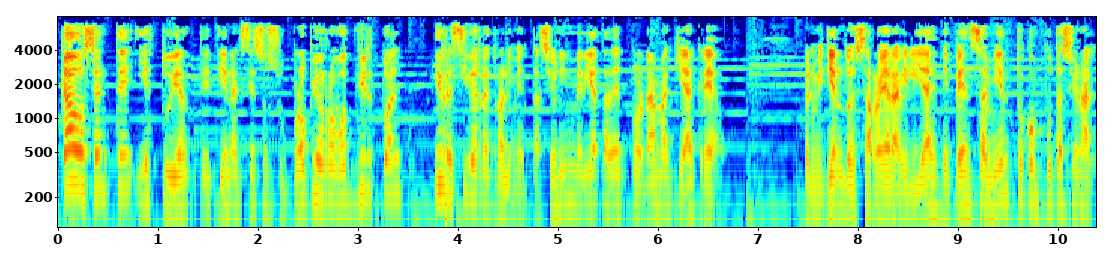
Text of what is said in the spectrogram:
Cada docente y estudiante tiene acceso a su propio robot virtual y recibe retroalimentación inmediata del programa que ha creado, permitiendo desarrollar habilidades de pensamiento computacional,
